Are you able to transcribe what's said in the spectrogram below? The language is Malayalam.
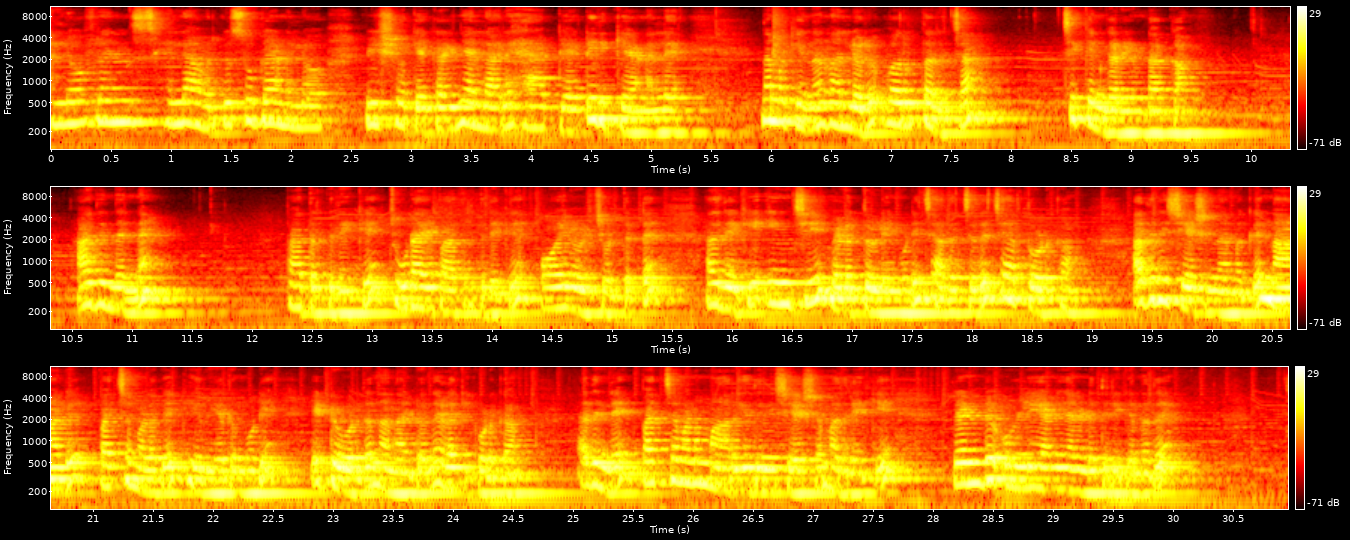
ഹലോ ഫ്രണ്ട്സ് എല്ലാവർക്കും സുഖമാണല്ലോ വിഷുവൊക്കെ കഴിഞ്ഞ് എല്ലാവരും ഹാപ്പി ആയിട്ട് ഇരിക്കുകയാണല്ലേ നമുക്കിന്ന് നല്ലൊരു വറുത്തരച്ച ചിക്കൻ കറി ഉണ്ടാക്കാം. ആദ്യം തന്നെ പാത്രത്തിലേക്ക് ചൂടായ പാത്രത്തിലേക്ക് ഓയിൽ ഒഴിച്ചു കൊടുത്തിട്ട് അതിലേക്ക് ഇഞ്ചിയും വെളുത്തുള്ളിയും കൂടി ചതച്ചത് ചേർത്ത് കൊടുക്കാം. അതിനുശേഷം നമുക്ക് നാല് പച്ചമുളക് കീറിയതും കൂടി ഇട്ട് കൊടുത്ത് നന്നായിട്ടൊന്ന് ഇളക്കി കൊടുക്കാം. അതിന്റെ പച്ചമണം മാറിയതിന് ശേഷം അതിലേക്ക് രണ്ട് ഉള്ളിയാണ് ഞാൻ എടുത്തിരിക്കുന്നത്.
